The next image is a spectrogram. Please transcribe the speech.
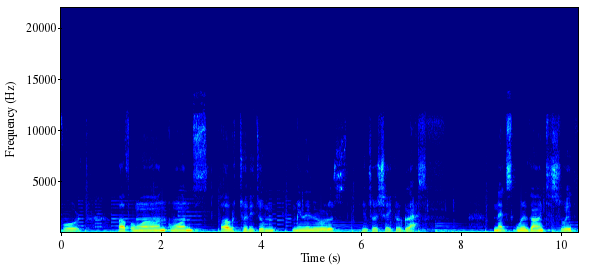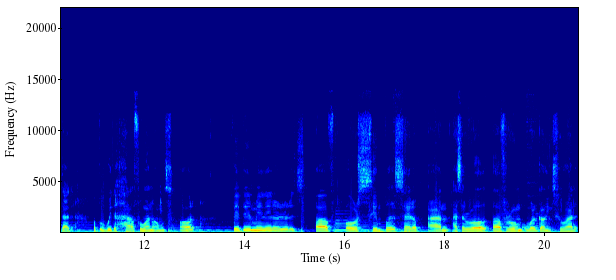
fourths of one ounce of 22 milliliters into a shaker glass. Next, we're going to sweet that up with half one ounce or 50 milliliters of our simple syrup and as a roll of rum we're going to add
